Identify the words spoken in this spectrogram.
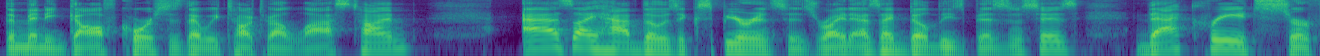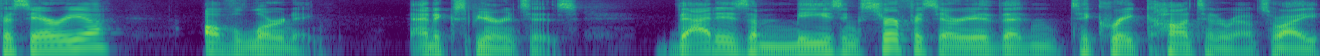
the many golf courses that we talked about last time. As I have those experiences, right, as I build these businesses, that creates surface area of learning and experiences. That is amazing surface area then to create content around. So I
